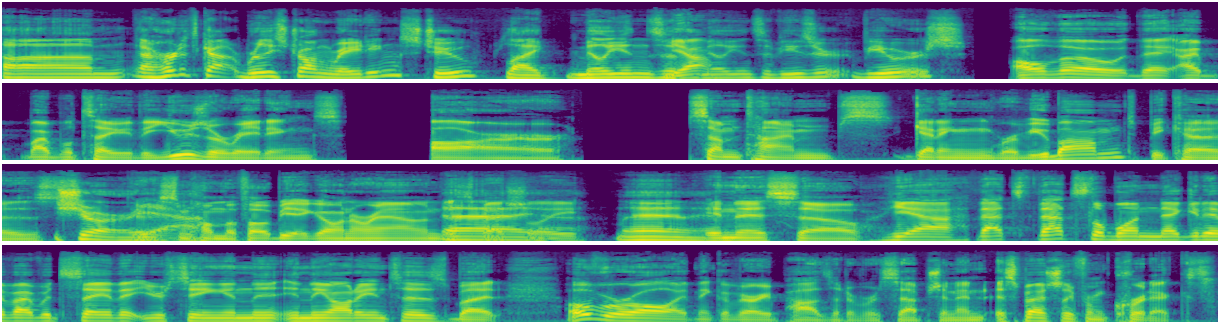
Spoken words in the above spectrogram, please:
Um, I heard it's got really strong ratings too, like millions of Yeah. millions of user viewers. Although they, I, I will tell you, the user ratings are sometimes getting review bombed because Sure, there's yeah. some homophobia going around, especially. Uh, yeah. In this. So yeah, that's that's the one negative I would say that you're seeing in the in the audiences. But overall, I think a very positive reception, and especially from critics.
